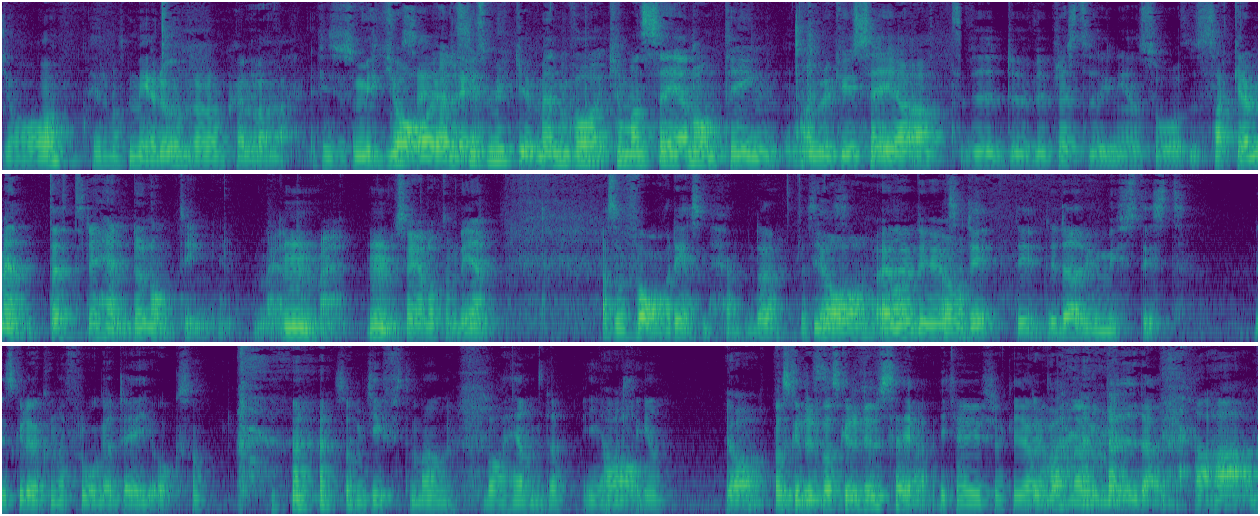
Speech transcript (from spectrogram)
Ja, är det något mer du undrar om själva? Det finns ju så mycket att Ja, säga ja, om det finns mycket. Men vad, kan man säga någonting? Man brukar ju säga att vid, vid prästvigningen så sakramentet, det händer någonting med. Mm. med. Mm. Vill du säga något om det? Alltså vad det är som händer. Precis. Ja, eller det- Alltså ja. det, det, det där är ju mystiskt. Det skulle jag kunna fråga dig också. som gift man. Vad hände egentligen? Ja, Vad, skulle, vad skulle du säga? Vi kan ju försöka göra var- en analogi där. Aha,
